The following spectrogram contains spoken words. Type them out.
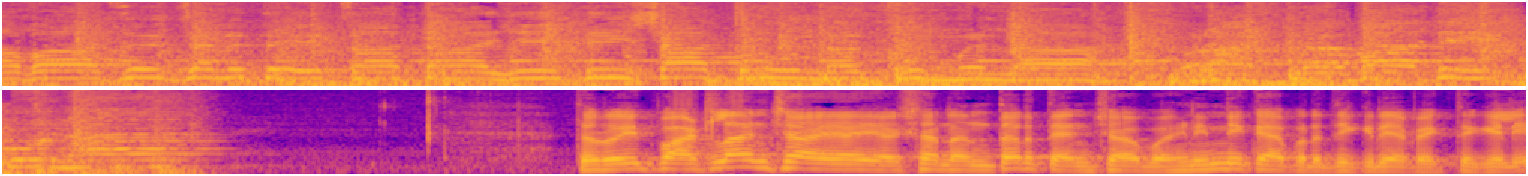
आवाज जनतेचा. काही दिशातून घुमला. राष्ट्रवादी पुन्हा. तर रोहित पाटलांच्या या यशानंतर त्यांच्या बहिणींनी काय प्रतिक्रिया व्यक्त केली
